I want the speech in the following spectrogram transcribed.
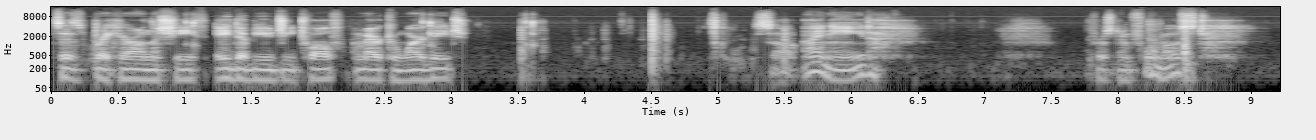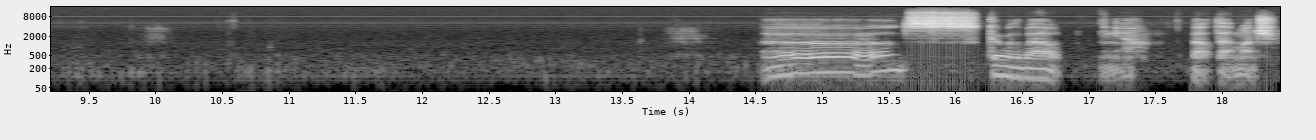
says right here on the sheath, AWG12, American wire gauge. So I need, first and foremost, uh, let's go with about, yeah, about that much.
